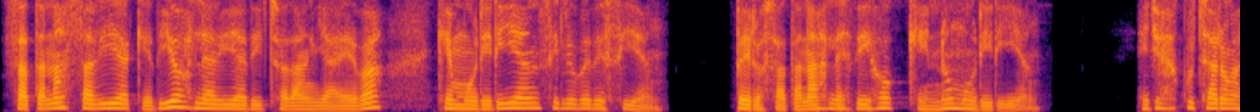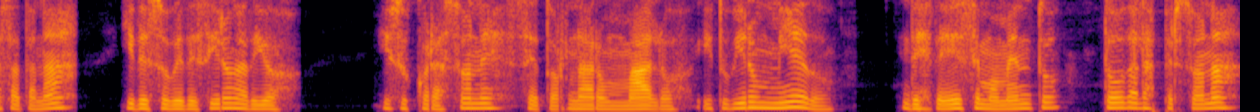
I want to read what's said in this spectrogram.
Satanás sabía que Dios le había dicho a Adán y a Eva que morirían si le obedecían, pero Satanás les dijo que no morirían. Ellos escucharon a Satanás y desobedecieron a Dios y sus corazones se tornaron malos y tuvieron miedo. Desde ese momento, todas las personas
